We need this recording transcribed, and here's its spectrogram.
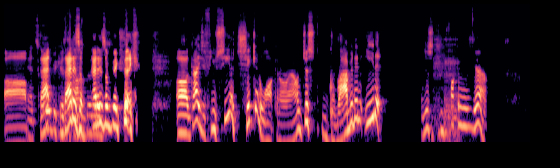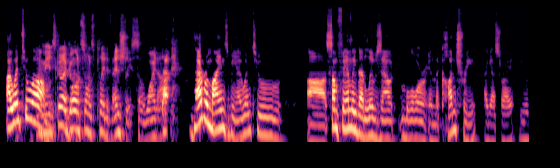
uh, And it's that, cool because that the a that is a big thing. Uh, guys if you see a chicken walking around just grab it and eat it. Just fucking yeah. I went to um, I mean, it's gonna go on someone's plate eventually, so why not? That- that reminds me i went to uh, some family that lives out more in the country i guess right? You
